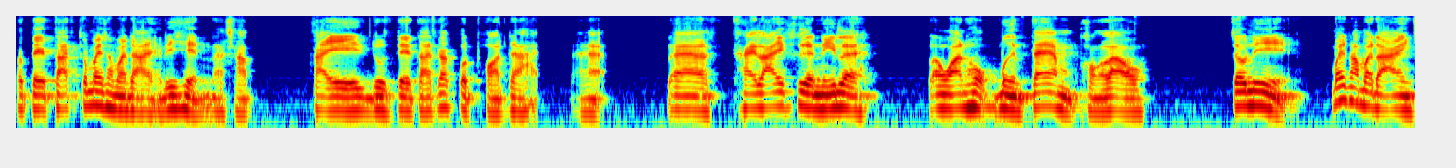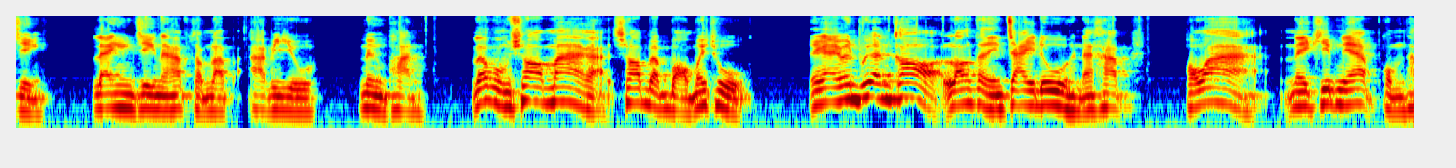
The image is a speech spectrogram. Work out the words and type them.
สเตตัสก็ไม่ธรรมดาอย่างที่เห็นนะครับ ใครดูสเตตัสก็กดพอร์ตได้นะฮะ แต่ไฮไลท์คืออันนี้เลย รางวัลหกหมื่นแต้มของเรา เจ้านี่ไม่ธรรมดาจริงๆ แรงจริง ๆ นะครับสำหรับ RBU 1000 แล้วผมชอบมากอะ่ะ ชอบแบบบอกไม่ถูก ยังไงเพื่อนๆก็ลองตัดสินใจดูนะครับ เพราะว่าในคลิปนี้ผมท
